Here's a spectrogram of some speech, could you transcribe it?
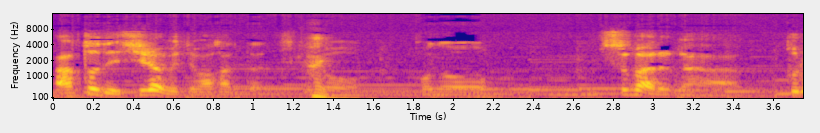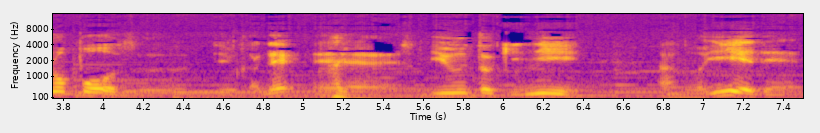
後で調べて分かったんですけど、この、スバルがプロポーズっていうかね、えー言うときに、あの、家で、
